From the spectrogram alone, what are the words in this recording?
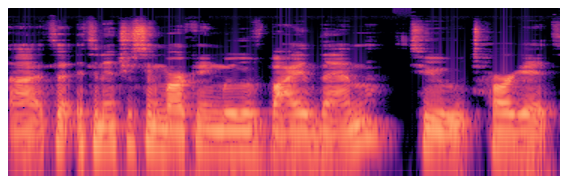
uh, it's, a, it's an interesting marketing move by them to target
